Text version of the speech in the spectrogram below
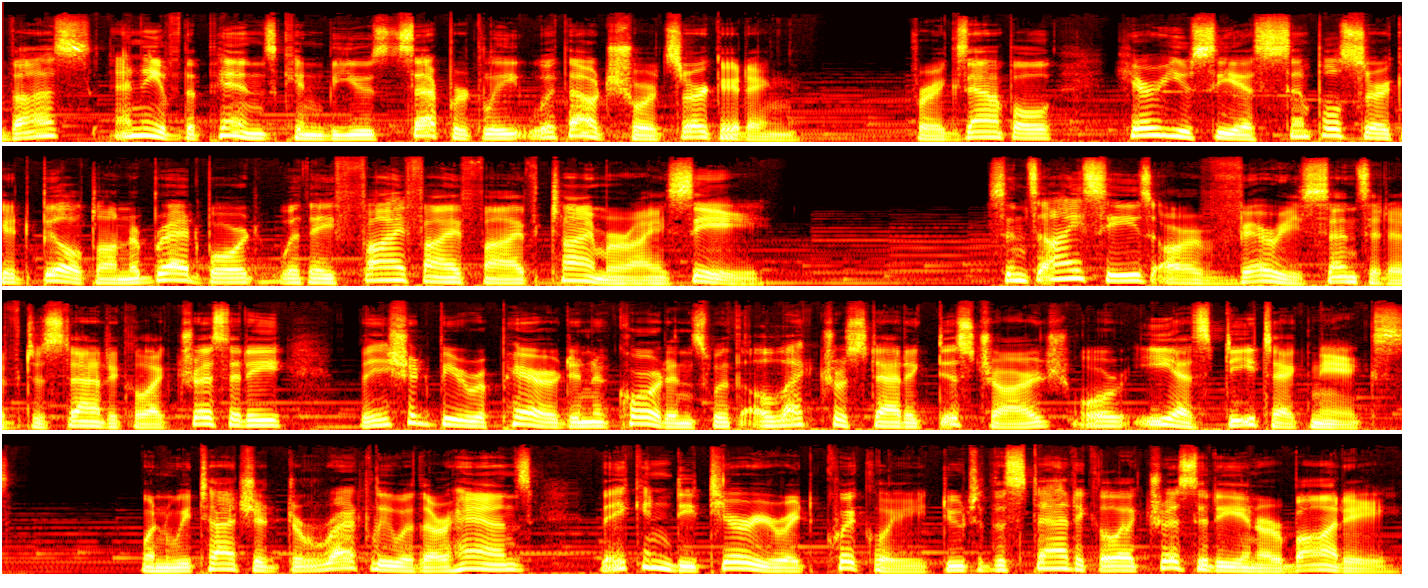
Thus, any of the pins can be used separately without short-circuiting. For example, here you see a simple circuit built on a breadboard with a 555 timer IC. Since ICs are very sensitive to static electricity, they should be repaired in accordance with electrostatic discharge or ESD techniques. When we touch it directly with our hands, they can deteriorate quickly due to the static electricity in our body.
